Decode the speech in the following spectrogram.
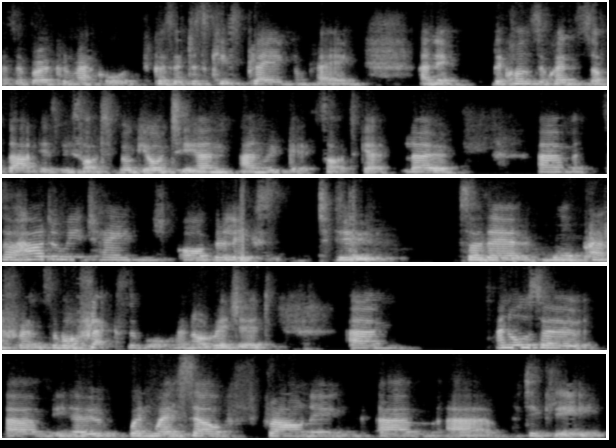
as a broken record because it just keeps playing and playing. And it, the consequence of that is we start to feel guilty and, and we get, start to get low. Um, so how do we change our beliefs to so they're more preference more flexible and not rigid? Um, and also um, you know when we're self drowning um, uh, particularly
